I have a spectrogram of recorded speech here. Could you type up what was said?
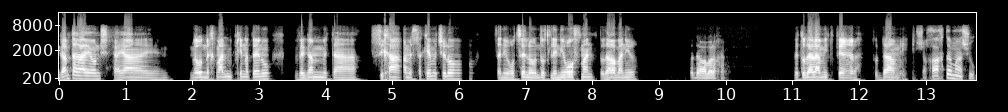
גם את הרעיון שהיה אה, מאוד נחמד מבחינתנו, וגם את השיחה המסכמת שלו. אז אני רוצה להודות לניר הופמן, תודה רבה ניר. תודה רבה לכם. ותודה לעמית פרלה, תודה עמית. שכחת משהו.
